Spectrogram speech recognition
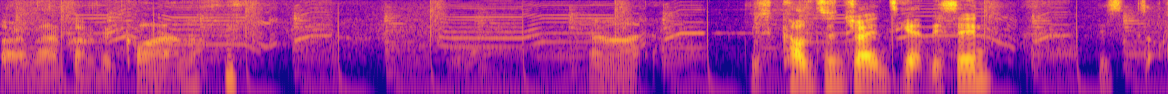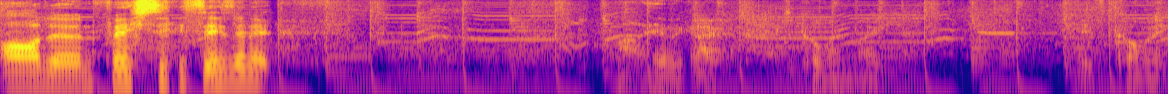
Sorry man, I've gone a bit quiet Alright, just concentrating to get this in. It's hard-earned fish this, isn't it? Oh, here we go. It's coming, mate. It's coming.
